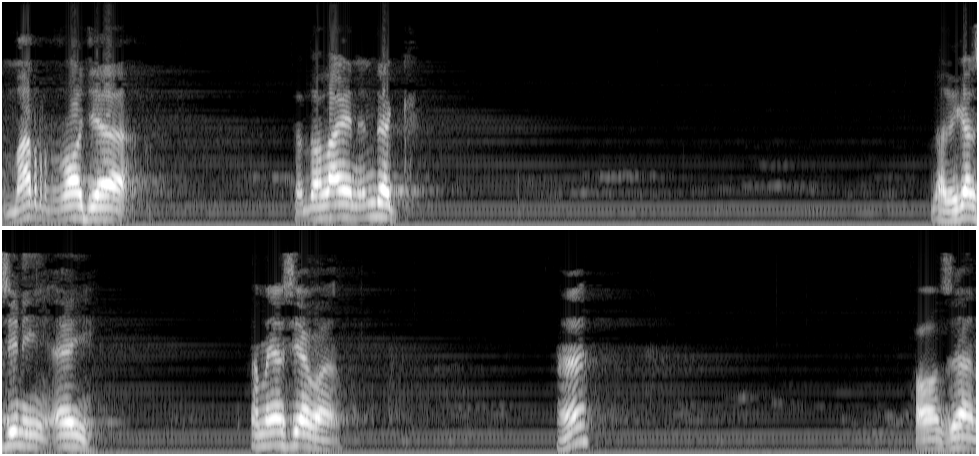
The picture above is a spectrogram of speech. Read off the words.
مرج contoh lain عندك Balikan sini, eh. Namanya siapa? Hah? Fauzan.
